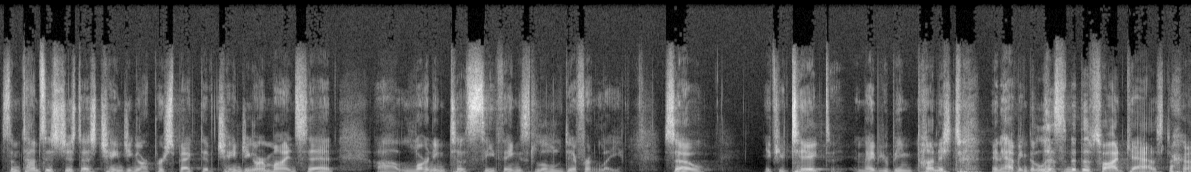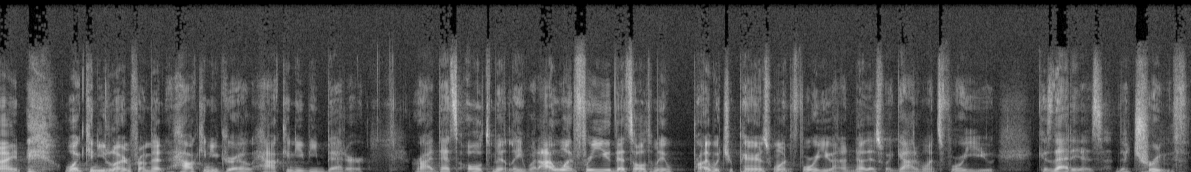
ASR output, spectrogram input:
sometimes it's just us changing our perspective, changing our mindset, uh, learning to see things a little differently. So, if you're ticked, maybe you're being punished and having to listen to this podcast, right? What can you learn from it? How can you grow? How can you be better? Right? That's ultimately what I want for you. That's ultimately probably what your parents want for you. And I know that's what God wants for you because that is the truth.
